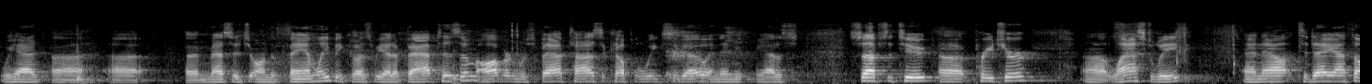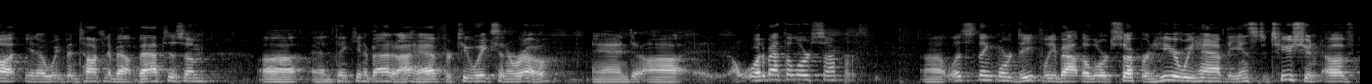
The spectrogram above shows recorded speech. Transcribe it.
We had uh, uh, a message on the family because we had a baptism. Auburn was baptized a couple of weeks ago, and then we had a substitute uh, preacher uh, last week. And now today I thought, you know, we've been talking about baptism uh, and thinking about it. I have for two weeks in a row. And uh, what about the Lord's Supper? Uh, let's think more deeply about the Lord's Supper. And here we have the institution of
